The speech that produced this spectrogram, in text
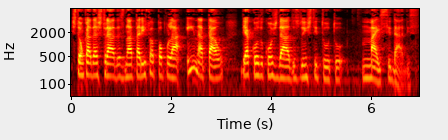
estão cadastradas na tarifa popular em Natal, de acordo com os dados do Instituto Mais Cidades.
